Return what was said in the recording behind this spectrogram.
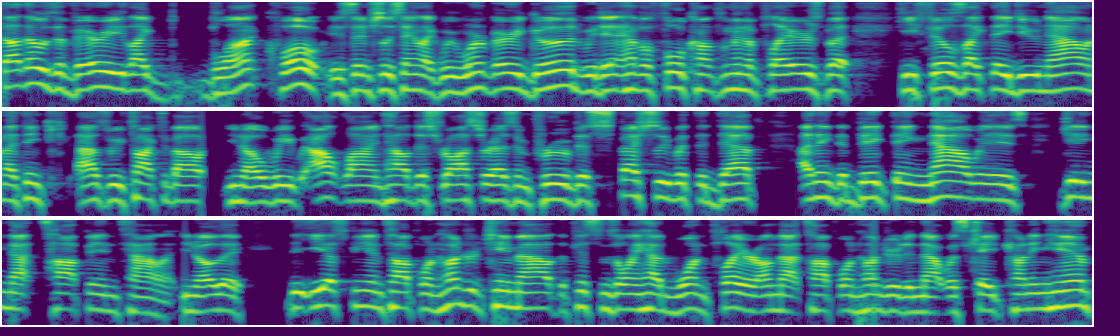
Thought that was a very like blunt quote, essentially saying like we weren't very good, we didn't have a full complement of players, but he feels like they do now. And I think as we've talked about, you know, we outlined how this roster has improved, especially with the depth. I think the big thing now is getting that top end talent. You know, they the ESPN Top 100 came out. The Pistons only had one player on that Top 100, and that was Cade Cunningham.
